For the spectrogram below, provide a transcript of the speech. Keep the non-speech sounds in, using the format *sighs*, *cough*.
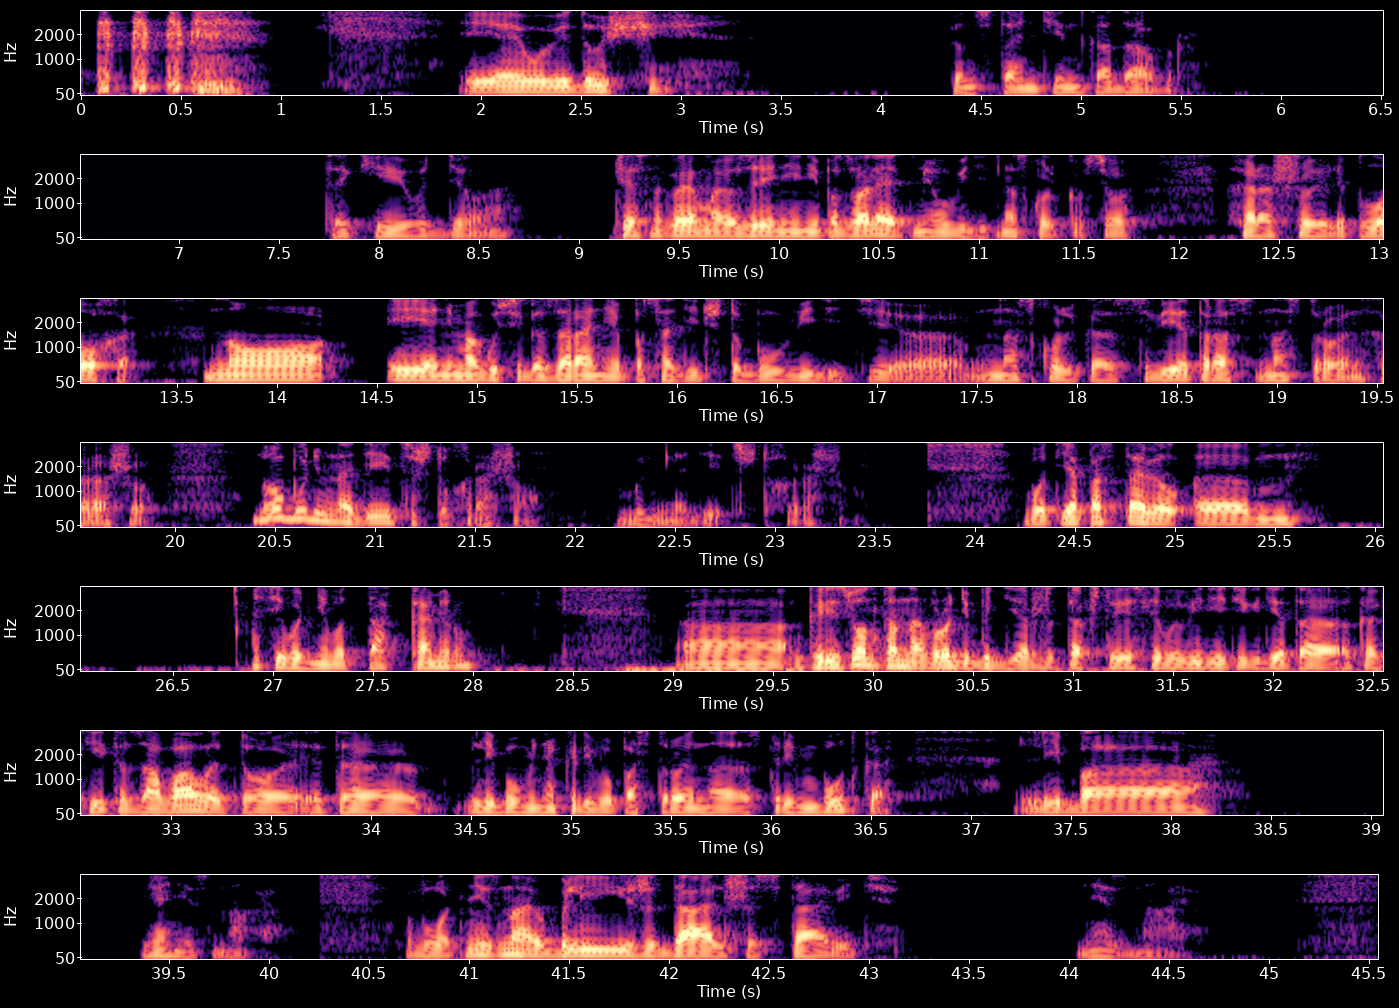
И я его ведущий, Константин Кадавр. Такие вот дела. Честно говоря, мое зрение не позволяет мне увидеть, насколько все хорошо или плохо. Но и я не могу себя заранее посадить, чтобы увидеть, э, насколько свет раз настроен хорошо. Но будем надеяться, что хорошо. Будем надеяться, что хорошо. Вот я поставил эм, сегодня вот так камеру. А, горизонт она вроде бы держит, так что если вы видите где-то какие-то завалы, то это либо у меня криво построена стримбудка, либо я не знаю. Вот, не знаю, ближе, дальше ставить. Не знаю.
